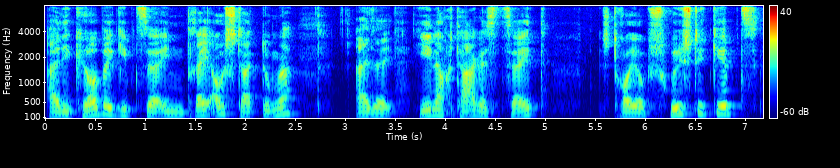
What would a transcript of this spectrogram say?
All die Körbe gibt es ja in drei Ausstattungen, also je nach Tageszeit. Streuobst Frühstück gibt es,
